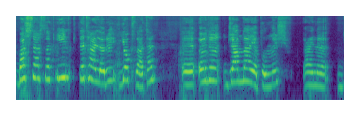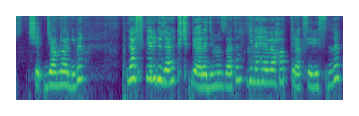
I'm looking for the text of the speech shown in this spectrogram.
Başlarsak ilk detayları yok zaten. Ee, önü camdan yapılmış. Aynı şey, camlar gibi. Lastikleri güzel. Küçük bir aracımız zaten. Yine Heavy Hot Truck serisinden.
